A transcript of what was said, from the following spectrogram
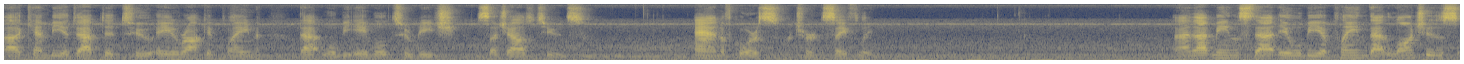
uh, can be adapted to a rocket plane that will be able to reach such altitudes. And, of course, return safely. And that means that it will be a plane that launches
